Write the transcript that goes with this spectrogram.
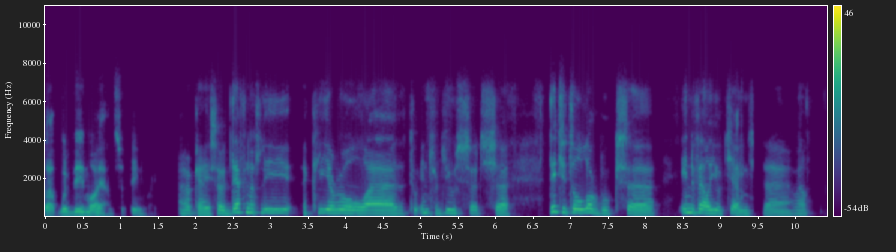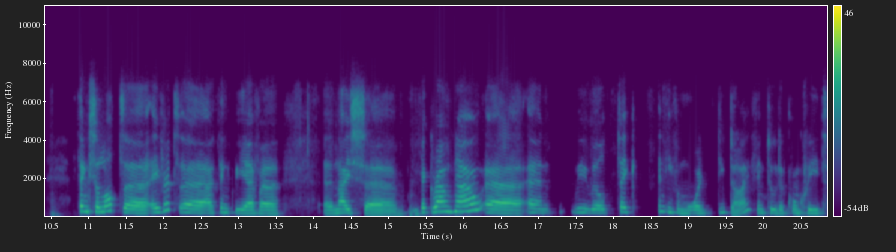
that would be my answer anyway. Okay, so definitely a clear role uh, to introduce such uh, digital logbooks uh, in the value chain. Uh, well, thanks a lot, uh, Evert. Uh, I think we have a, a nice background now, and we will take an even more deep dive into the concrete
